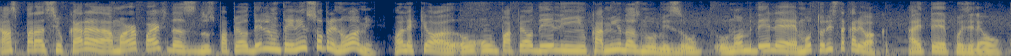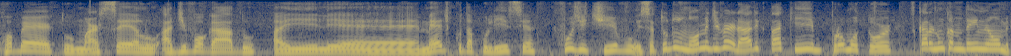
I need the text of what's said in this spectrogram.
é umas paradas assim, o cara, a maior parte das, dos papéis dele não tem nem sobrenome. Olha aqui, ó, um, um papel dele em O Caminho das Nuvens, o, o nome dele é Motorista Carioca. Aí depois ele é o Roberto, Marcelo, advogado, aí ele é médico da polícia, fugitivo, isso é tudo nome de verdade que tá aqui, promotor. Esse cara nunca não tem nome.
